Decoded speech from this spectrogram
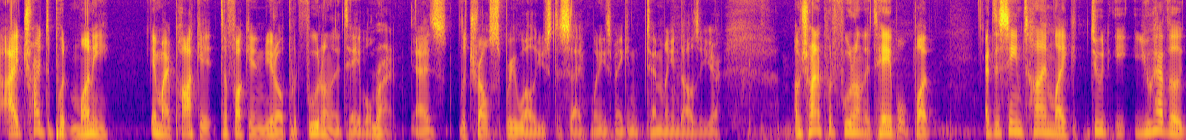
I tried to put money in my pocket to fucking you know put food on the table, Right. As Latrell Sprewell used to say when he's making ten million dollars a year. I'm trying to put food on the table, but at the same time, like, dude, you have a,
